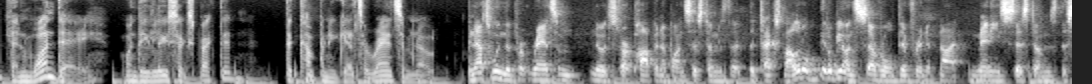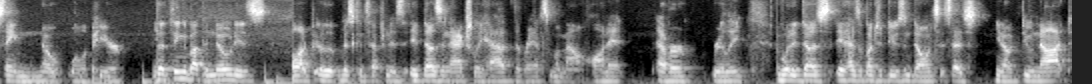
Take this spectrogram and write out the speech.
Then one day, when they least expected, the company gets a ransom note and that's when the ransom notes start popping up on systems, the, the text file. It'll, it'll be on several different, if not many systems, the same note will appear. The thing about the note is a lot of misconception is it doesn't actually have the ransom amount on it ever really what it does it has a bunch of do's and don'ts it says you know do not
